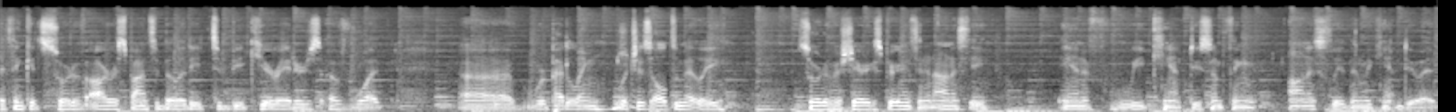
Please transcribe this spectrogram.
I think it's sort of our responsibility to be curators of what uh, we're peddling, which is ultimately sort of a shared experience and an honesty. And if we can't do something honestly, then we can't do it.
